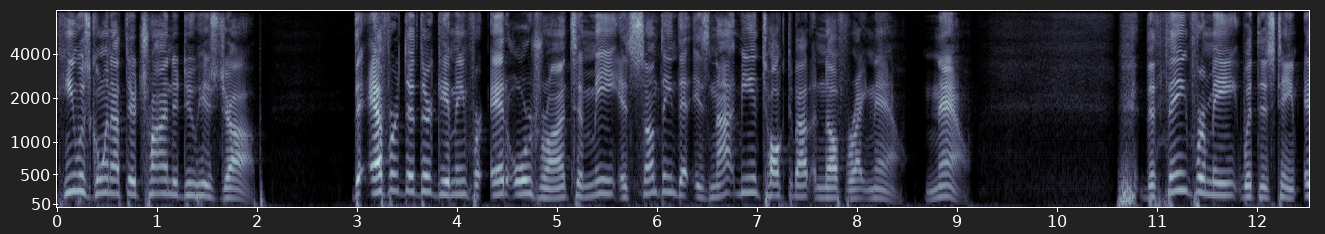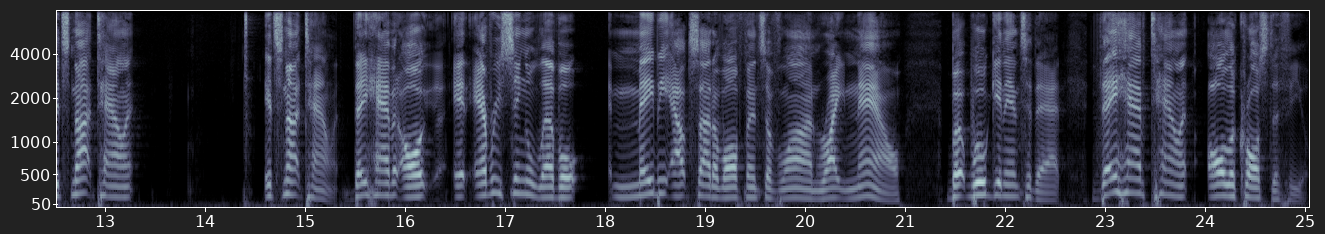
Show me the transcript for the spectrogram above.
he was going out there trying to do his job. The effort that they're giving for Ed Orgeron, to me, is something that is not being talked about enough right now. Now, the thing for me with this team, it's not talent. It's not talent. They have it all at every single level, maybe outside of offensive line right now, but we'll get into that. They have talent all across the field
